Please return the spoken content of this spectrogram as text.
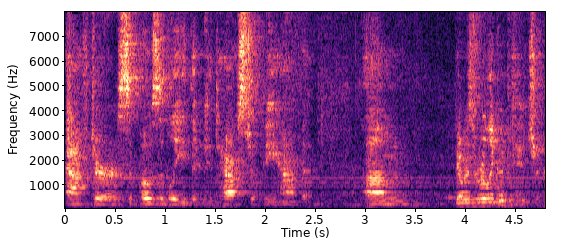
after supposedly the catastrophe happened, um, there was a really good future.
